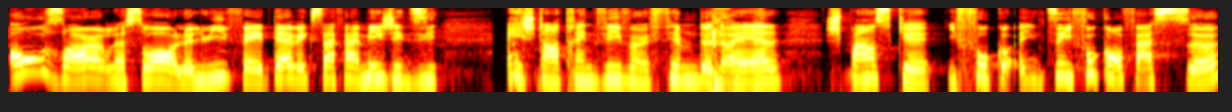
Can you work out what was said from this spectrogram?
11 heures le soir. Là. Lui, il fêtait avec sa famille. J'ai dit, hey, je suis en train de vivre un film de Noël. Je pense qu'il faut qu'on il faut qu'on fasse ça.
